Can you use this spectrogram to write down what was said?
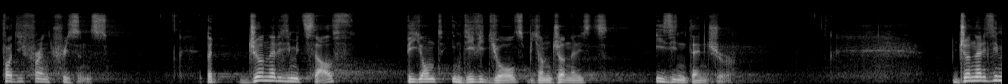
for different reasons but journalism itself, beyond individuals, beyond journalists, is in danger. Journalism,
